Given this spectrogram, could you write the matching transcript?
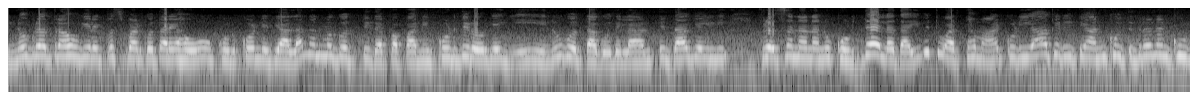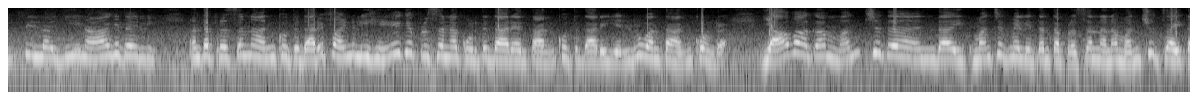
ಇನ್ನೊಬ್ರ ಹತ್ರ ಹೋಗಿ ರಿಕ್ವೆಸ್ಟ್ ಮಾಡ್ಕೋತಾರೆ, ಹೋ ಕುಡ್ಕೊಂಡಿದ್ಯಲ್ಲ ನನ್ಗೆ ಗೊತ್ತಿದೆ, ಪಾಪ, ನೀವು ಕುಡ್ದಿರೋರಿಗೆ ಏನೂ ಗೊತ್ತಾಗೋದಿಲ್ಲ ಅಂತಿದ್ದಾಗ ಇಲ್ಲಿ ಪ್ರಸನ್ನ, ನಾನು ಕುಡ್ದೇ ಇಲ್ಲ, ದಯವಿಟ್ಟು ಅರ್ಥ ಮಾಡ್ಕೊಡಿ. ಯಾಕೆ ರೀತಿ ಅನ್ಕೋತಿದ್ರೆ ನಾನು ಕುಡ್ತಿಲ್ಲ, ಏನಾಗಿದೆ ಇಲ್ಲಿ ಅಂತ ಪ್ರಸನ್ನ ಅನ್ಕೋತಿದ್ದಾರೆ. ಫೈನಲಿ ಹೇಗೆ ಪ್ರಸನ್ನ ಕುಡ್ತಿದ್ದಾರೆ ಅಂತ ಅನ್ಕೋತಿದ್ದಾರೆ ಎಲ್ಲರೂ ಅಂತ ಅನ್ಕೊಂಡ್ರೆ, ಯಾವಾಗ ಮಂಚದಿಂದ ಮಂಚದ ಮೇಲೆ ಇದ್ದಂಥ ಪ್ರಸನ್ನನ ಮಂಚದ ಸಹಿತ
